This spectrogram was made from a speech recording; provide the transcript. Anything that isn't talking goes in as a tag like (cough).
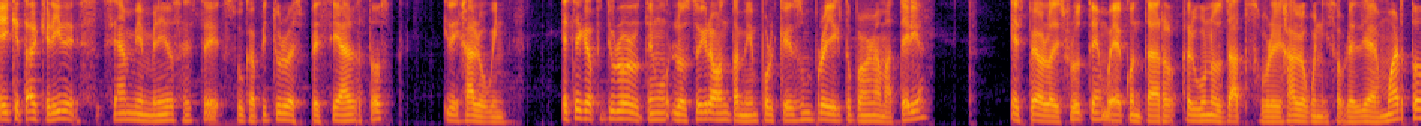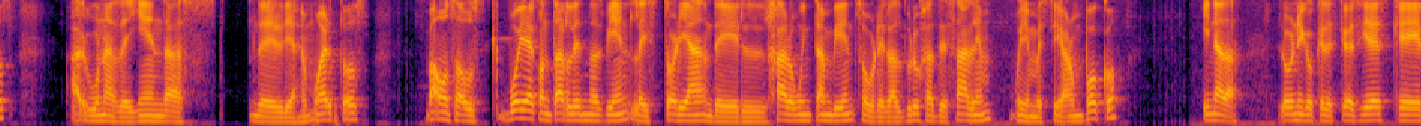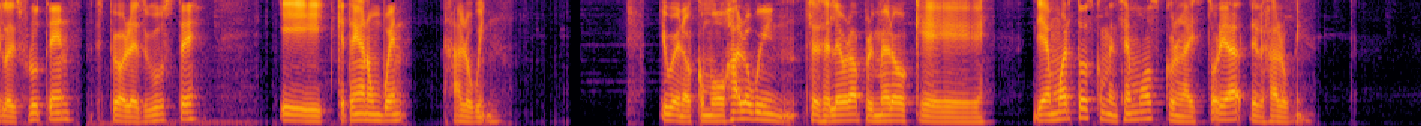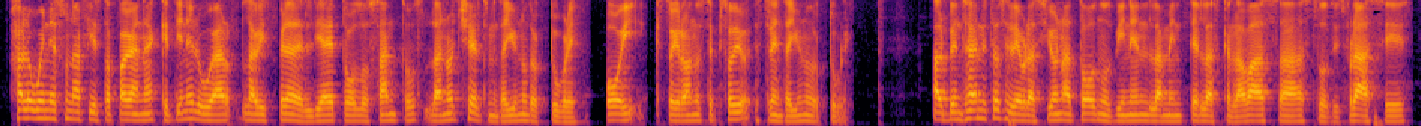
Hey, ¿qué tal, queridos? Sean bienvenidos a este su capítulo especial y de Halloween. Este capítulo lo tengo, lo estoy grabando también porque es un proyecto para una materia. Espero lo disfruten. Voy a contar algunos datos sobre el Halloween y sobre el Día de Muertos, algunas leyendas del Día de Muertos. Vamos a voy a contarles más bien la historia del Halloween también sobre las brujas de Salem. Voy a investigar un poco. Y nada, lo único que les quiero decir es que lo disfruten, espero les guste y que tengan un buen Halloween. Y bueno, como Halloween se celebra primero que Día de Muertos, comencemos con la historia del Halloween. Halloween es una fiesta pagana que tiene lugar la víspera del Día de Todos los Santos, la noche del 31 de octubre. Hoy, que estoy grabando este episodio, es 31 de octubre. Al pensar en esta celebración a todos nos vienen en la mente las calabazas, los disfraces,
